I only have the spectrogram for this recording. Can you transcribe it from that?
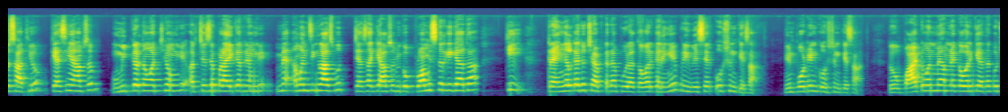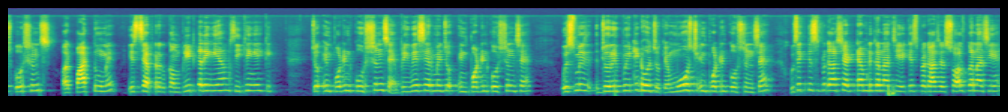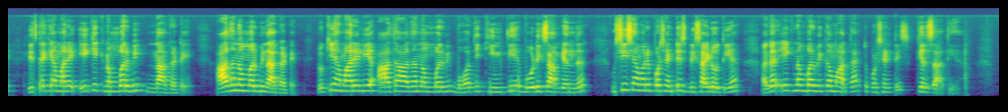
Hello साथियों, कैसे हैं आप सब? उम्मीद करता हूँ अच्छे होंगे, अच्छे से पढ़ाई कर रहे होंगे। मैं अमन सिंह राजपूत, जैसा कि आप सभी को प्रॉमिस करके गया था कि ट्रायंगल का जो चैप्टर है पूरा कवर करेंगे प्रीवियस ईयर क्वेश्चन के साथ इंपॉर्टेंट क्वेश्चन के साथ। तो पार्ट वन में हमने कवर किया था कुछ क्वेश्चन और पार्ट टू में इस चैप्टर को कंप्लीट करेंगे हम, सीखेंगे कि जो इंपॉर्टेंट क्वेश्चन है प्रीवियस ईयर में जो इंपॉर्टेंट क्वेश्चन है उसमें जो रिपीटेड हो चुके हैं मोस्ट इंपॉर्टेंट क्वेश्चन है, उसे किस प्रकार से अटेम्प्ट करना चाहिए, किस प्रकार से सॉल्व करना चाहिए, जिससे कि हमारे एक एक नंबर भी ना कटे, आधा नंबर भी ना कटे, क्योंकि हमारे लिए आधा आधा नंबर भी बहुत ही कीमती है बोर्ड एग्ज़ाम के अंदर, उसी से हमारी परसेंटेज डिसाइड होती है, अगर एक नंबर भी कम आता है तो परसेंटेज गिर जाती है।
